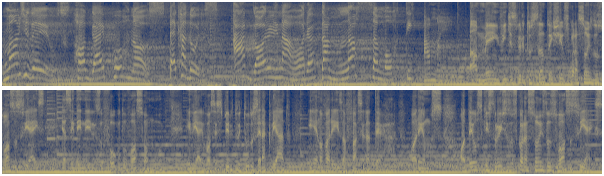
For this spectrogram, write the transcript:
Mãe de Deus, rogai por nós, pecadores, agora e na hora da nossa morte. Amém. Amém. Vinde Espírito Santo, enchei os corações dos vossos fiéis e acendei neles o fogo do vosso amor. Enviai o vosso Espírito e tudo será criado e renovareis a face da terra. Oremos. Ó Deus que instruíste os corações dos vossos fiéis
